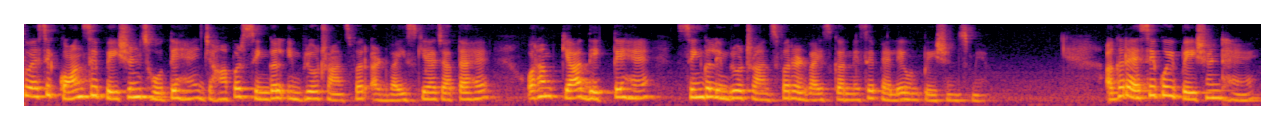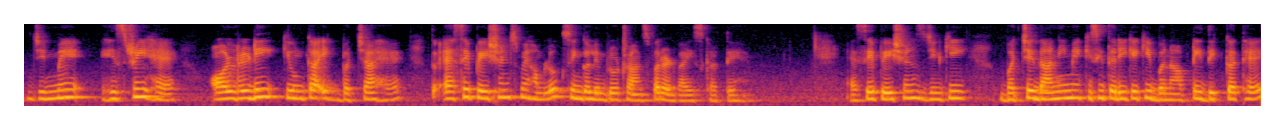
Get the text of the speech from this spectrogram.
तो ऐसे कौन से पेशेंट्स होते हैं जहाँ पर सिंगल इम्ब्रियो ट्रांसफ़र एडवाइस किया जाता है? और हम क्या देखते हैं सिंगल इम्ब्रियो ट्रांसफ़र एडवाइस करने से पहले उन पेशेंट्स में? अगर ऐसे कोई पेशेंट हैं जिनमें हिस्ट्री है ऑलरेडी कि उनका एक बच्चा है तो ऐसे पेशेंट्स में हम लोग सिंगल इम्ब्रो ट्रांसफ़र एडवाइस करते हैं। ऐसे पेशेंट्स जिनकी बच्चेदानी में किसी तरीके की बनावटी दिक्कत है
